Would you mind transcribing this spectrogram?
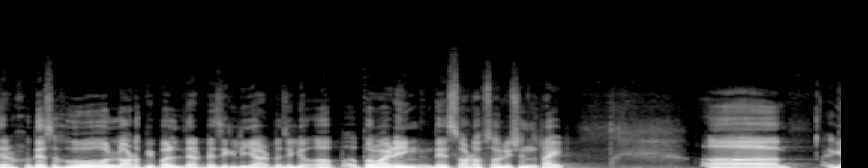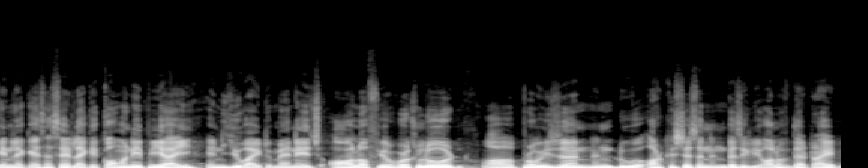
There, there's a whole lot of people that basically are basically uh, providing this sort of solutions, right? Uh, again, like as I said, like a common API and UI to manage all of your workload, uh, provision, and do orchestration and basically all of that, right?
